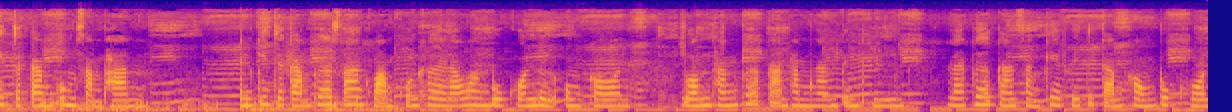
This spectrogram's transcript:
กิจกรรมกลุ่มสัมพันธ์ เป็นกิจกรรมเพื่อสร้างความคุ้นเคยระหว่างบุคคลหรือองค์กร รวมทั้งเพื่อการทำงานเป็นทีม และเพื่อการสังเกตพฤติกรรมของบุคคล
